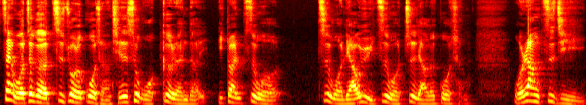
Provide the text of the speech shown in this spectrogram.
在我这个制作的过程，其实是我个人的一段自我、自我疗愈、自我治疗的过程。我让自己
